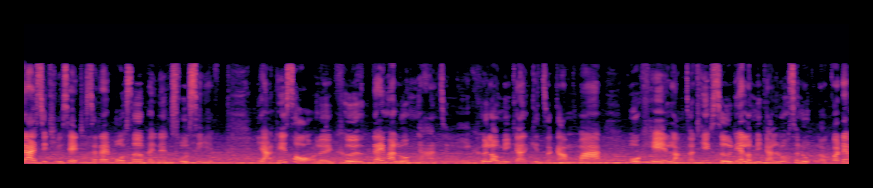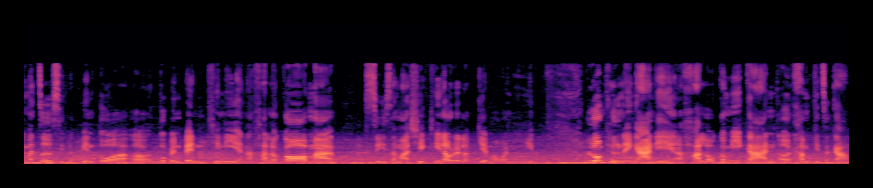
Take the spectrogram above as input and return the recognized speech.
ได้สิทธิพิเศษที่จะได้โปสเตอร์เป็น exclusive อย่างที่ 2 เลยคือได้มาร่วมงานสิ่งนี้ คือเรามีการกิจกรรมว่าโอเค หลังจากที่ซื้อเนี่ยเรามีการร่วมสนุกแล้วก็ได้มาเจอศิลปินตัวเอ่อตัวเป็นๆที่นี่นะคะแล้วก็มาสีสมาชิกที่เราได้รับเกียรติมาวันนี้ รวมถึงในงานเองอะค่ะเราก็มีการเอ่อทำกิจกรรม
